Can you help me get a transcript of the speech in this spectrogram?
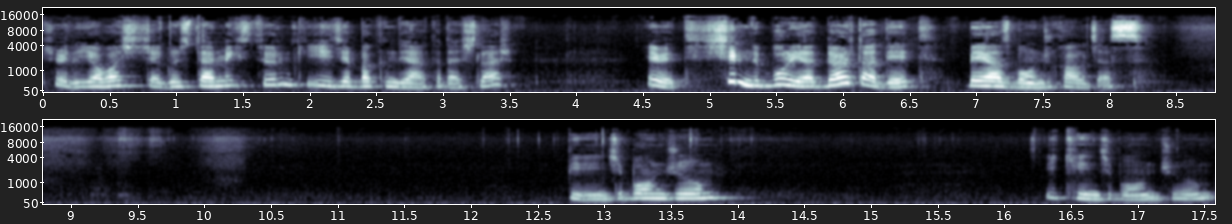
Şöyle yavaşça göstermek istiyorum ki iyice bakın diye arkadaşlar. Evet şimdi buraya 4 adet beyaz boncuk alacağız. Birinci boncuğum. ikinci boncuğum.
